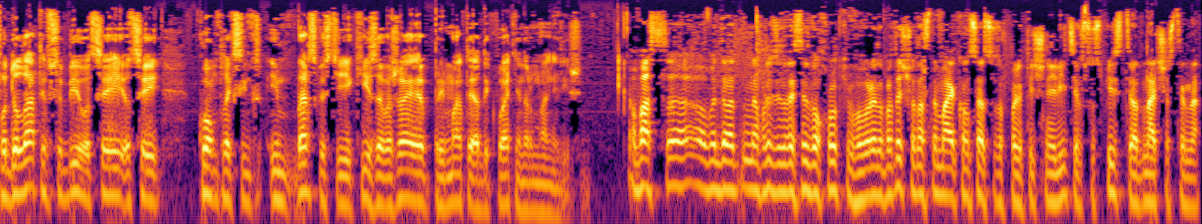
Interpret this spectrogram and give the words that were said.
подолати в собі оцей, оцей комплекс ім- імперськості, який заважає приймати адекватні нормальні рішення. У вас е, ви на протязі 22 років говорили про те, що у нас немає консенсусу в політичній еліті, в суспільстві. Одна частина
